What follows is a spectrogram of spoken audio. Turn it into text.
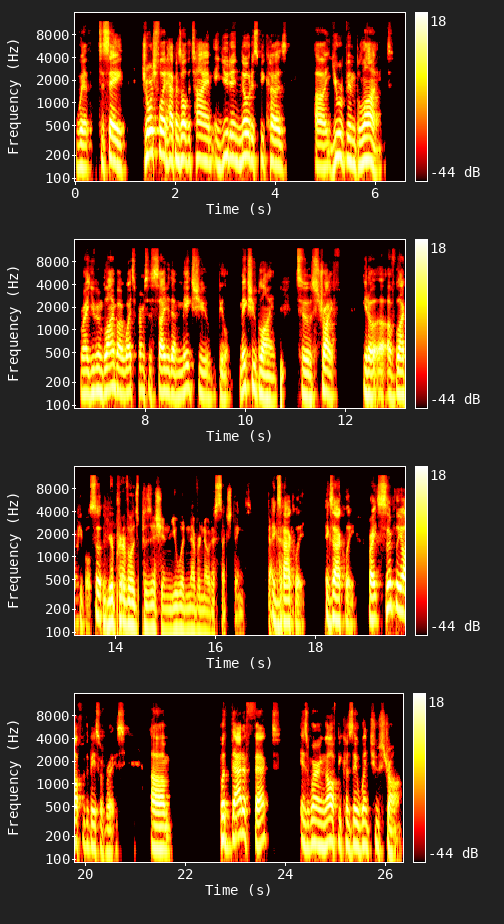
with to say George Floyd happens all the time and you didn't notice because uh, you've been blind, right? You've been blind by a white supremacist society that makes you be, makes you blind to strife, you know, of black people. So your privileged position, you would never notice such things. Exactly, exactly, right? Simply off of the base of race. Um, but that effect is wearing off because they went too strong.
